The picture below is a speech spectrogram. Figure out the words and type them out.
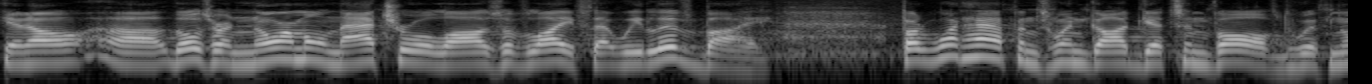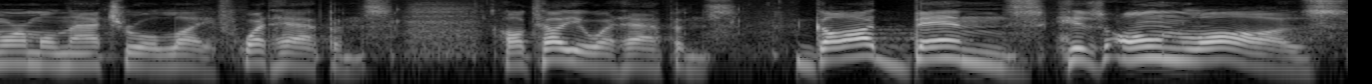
You know, uh, those are normal natural laws of life that we live by. But what happens when God gets involved with normal natural life? What happens? I'll tell you what happens. God bends his own laws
